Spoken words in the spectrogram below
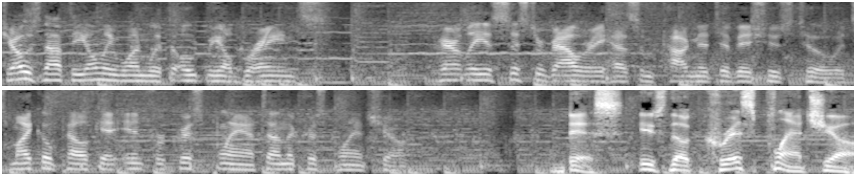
Joe's not the only one with oatmeal brains. Apparently, his sister Valerie has some cognitive issues too. It's Mike Opelka in for Chris Plante on The Chris Plante Show. This is The Chris Plante Show.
